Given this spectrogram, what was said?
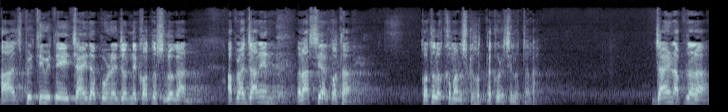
আজ পৃথিবীতে এই চাহিদা পূরণের জন্য কত স্লোগান? আপনারা জানেন রাশিয়ার কথা। কত লক্ষ মানুষকে হত্যা করেছিল তারা। জানেন আপনারা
